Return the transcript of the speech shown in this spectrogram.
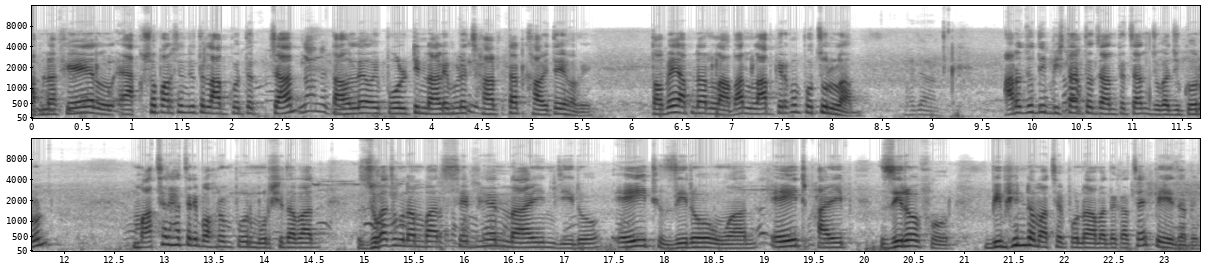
আপনাকে একশো পার্সেন্ট যদি লাভ করতে চান তাহলে ওই পোলট্রির নাড়ি ভুড়ে ছাঁট টাট খাওয়াইতেই হবে। তবে আপনার লাভ আর লাভ কীরকম? প্রচুর লাভ। আরও যদি বিস্তারিত জানতে চান যোগাযোগ করুন। মাছের হাচারি বহরমপুর, মুর্শিদাবাদ। যোগাযোগ number seven nine zero eight zero one eight five zero four বিভিন্ন মাছের পোনা আমাদের কাছে পেয়ে যাবেন।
